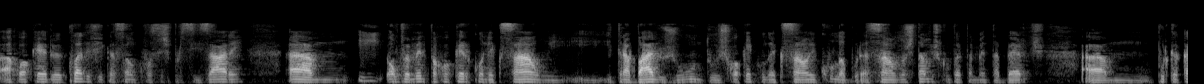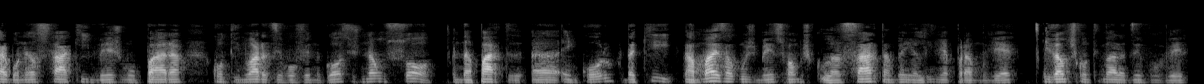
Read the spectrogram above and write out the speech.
a qualquer clarificação que vocês precisarem. Um, e, obviamente, para qualquer conexão e, e, trabalho juntos, qualquer conexão e colaboração, nós estamos completamente abertos, um, porque a Carbonel está aqui mesmo para continuar a desenvolver negócios, não só na parte uh, em couro. Daqui a mais alguns meses vamos lançar também a linha para a mulher e vamos continuar a desenvolver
